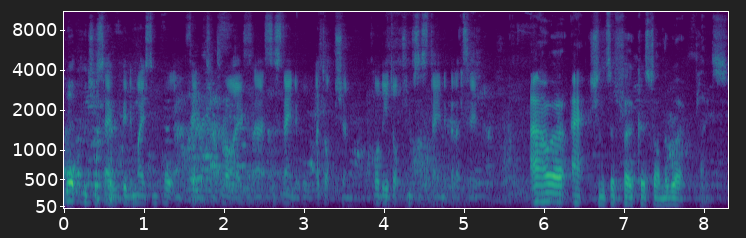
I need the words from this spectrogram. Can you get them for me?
what would you say would be the most important thing to drive uh, sustainable adoption or the adoption of sustainability? Our actions are focused on the workplace.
